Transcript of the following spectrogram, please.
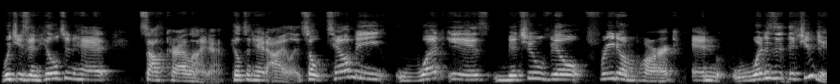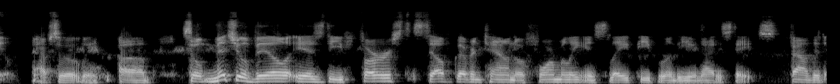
which is in Hilton Head, South Carolina, Hilton Head Island. So tell me, what is Mitchelville Freedom Park and what is it that you do? Absolutely. Um, so Mitchelville is the first self-governed town of formerly enslaved people in the United States, founded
